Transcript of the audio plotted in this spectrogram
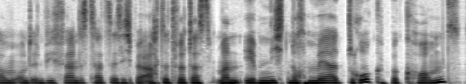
Ähm, und inwiefern das tatsächlich beachtet wird, dass man eben nicht noch mehr Druck bekommt,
